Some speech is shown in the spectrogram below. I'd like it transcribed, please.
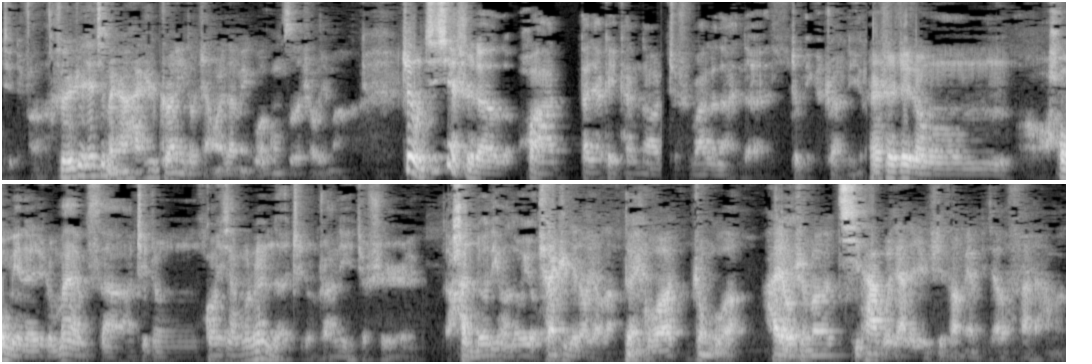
解决方案。所以这些基本上还是专利都掌握在美国公司的手里嘛。这种机械式的话，大家可以看到就是 v a l a d a 的这么一个专利，但是这种呃后面的这种 MAPS 啊，这种光学相控阵的这种专利，就是很多地方都有。全世界都有了，美国、中国，还有什么其他国家的这这方面比较发达吗？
